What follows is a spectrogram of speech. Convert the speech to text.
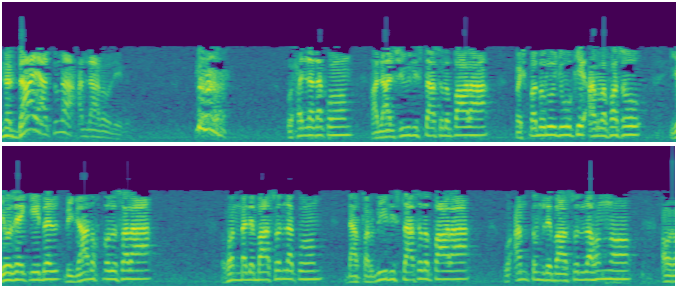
نہ دایا تنا اللہ رو لے گا احل لکم حلال شوید استاسو لپارا پشپد رجوع کے الرفسو یوزے کی دل بجان اخبر سرا غن لباس لکم دا پردید استاسو لپارا وانتم لباس لہن او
